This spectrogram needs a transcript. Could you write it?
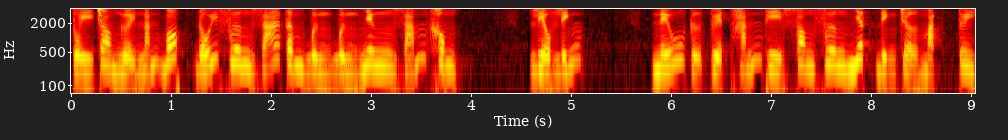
Tùy cho người nắn bóp, đối phương giã tâm bừng bừng nhưng dám không. Liều lính. Nếu cự tuyệt hắn thì song phương nhất định trở mặt, tuy.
